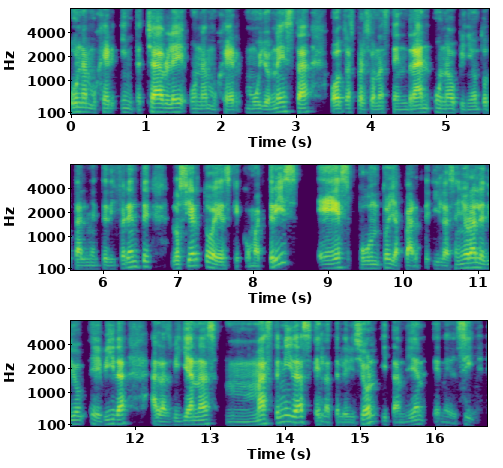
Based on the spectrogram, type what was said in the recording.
una mujer intachable, una mujer muy honesta, otras personas tendrán una opinión totalmente diferente. Lo cierto es que como actriz es punto y aparte. Y la señora le dio eh, vida a las villanas más temidas en la televisión y también en el cine.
